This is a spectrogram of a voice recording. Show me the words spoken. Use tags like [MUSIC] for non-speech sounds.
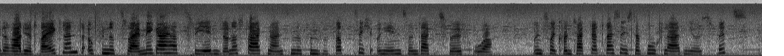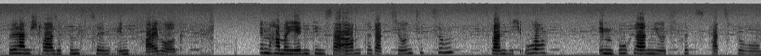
wieder Radio Dreieckland auf 102 MHz für jeden Donnerstag 19.45 Uhr und jeden Sonntag 12 Uhr. Unsere Kontaktadresse ist der Buchladen Jos Fritz, Wilhelmstraße 15 in Freiburg. Außerdem haben wir jeden Dienstagabend Redaktionssitzung, 20 Uhr, im Buchladen Jos Fritz Tatzbüro.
